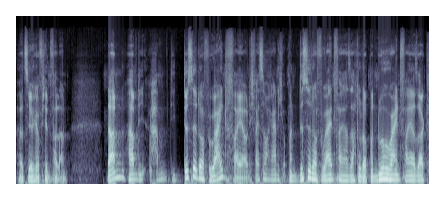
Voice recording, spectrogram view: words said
hört sie euch auf jeden Fall an. Dann haben die, haben die Düsseldorf Rheinfire, und ich weiß noch gar nicht, ob man Düsseldorf Rheinfire sagt oder ob man nur Rheinfire sagt.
